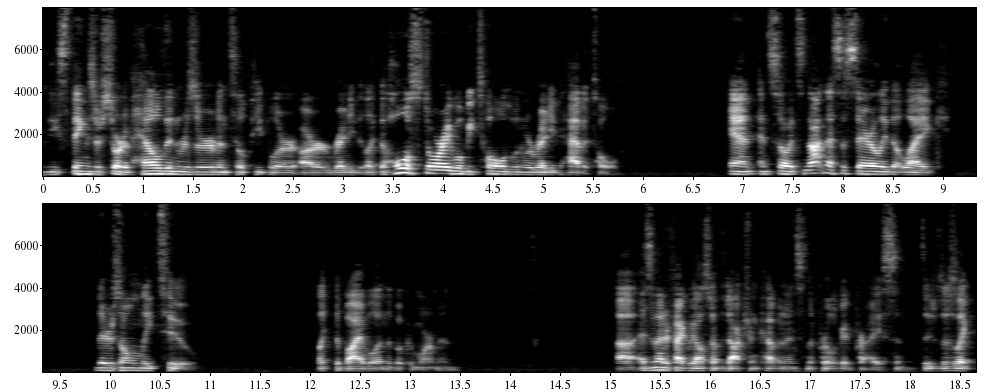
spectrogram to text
these things are sort of held in reserve until people are are ready to like the whole story will be told when we're ready to have it told. And and so it's not necessarily that like there's only two, like the Bible and the Book of Mormon. Uh, as a matter of fact, we also have the Doctrine and Covenants and the Pearl of Great Price, and there's, there's like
